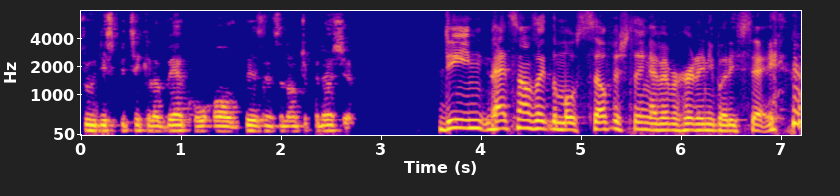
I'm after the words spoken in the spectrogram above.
through this particular vehicle of business and entrepreneurship. Dean, that sounds like the most selfish thing I've ever heard anybody say. but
